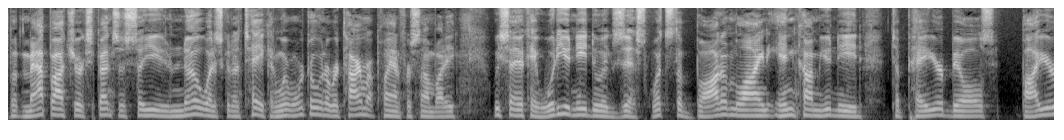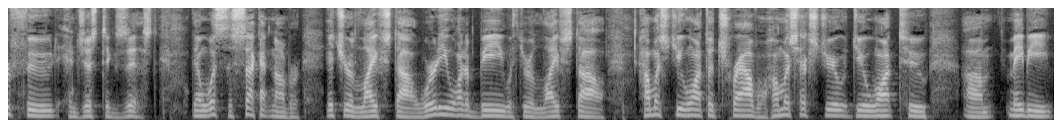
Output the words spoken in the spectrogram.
but map out your expenses so you know what it's going to take. And when we're doing a retirement plan for somebody, we say, okay, what do you need to exist? What's the bottom line income you need to pay your bills, buy your food, and just exist? Then what's the second number? It's your lifestyle. Where do you want to be with your lifestyle? How much do you want to travel? How much extra do you want to um, maybe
